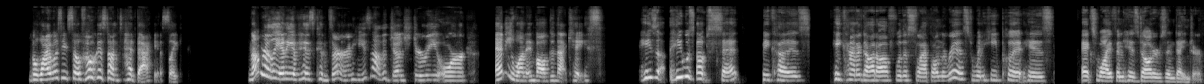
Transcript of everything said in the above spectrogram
but why was he so focused on Ted Backus? Like not really any of his concern. He's not the judge, jury, or anyone involved in that case. He's he was upset because he kind of got off with a slap on the wrist when he put his ex-wife and his daughters in danger.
